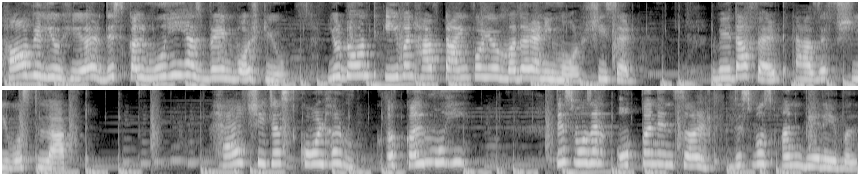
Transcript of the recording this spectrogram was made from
How will you hear? This Kalmuhi has brainwashed you. You don't even have time for your mother anymore, she said. Veda felt as if she was slapped. Had she just called her a Kalmuhi? This was an open insult. This was unbearable.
